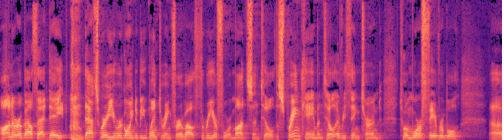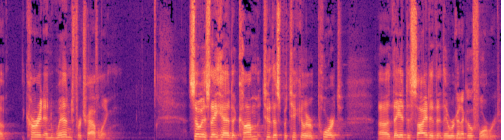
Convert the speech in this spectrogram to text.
on or about that date, that's where you were going to be wintering for about three or four months until the spring came, until everything turned to a more favorable uh, current and wind for traveling. So, as they had come to this particular port, uh, they had decided that they were going to go forward.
